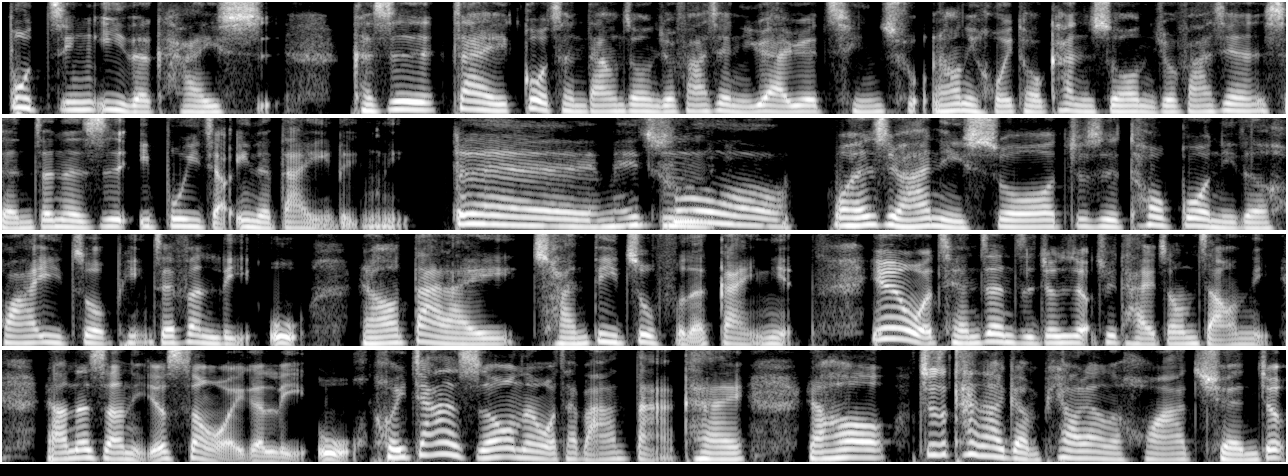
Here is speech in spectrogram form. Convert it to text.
不经意的开始，可是在过程当中你就发现你越来越清楚，然后你回头看的时候，你就发现神真的是一步一脚印的带领你。对，没错。我很喜欢你说，就是透过你的花艺作品这份礼物，然后带来传递祝福的概念。因为我前阵子就是有去台中找你，然后那时候你就送我一个礼物，回家的时候呢，我才把它打开，然后就是看到一个很漂亮的花圈，就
